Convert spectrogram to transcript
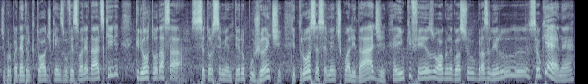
de propriedade intelectual de quem desenvolvesse variedades, que criou todo essa setor sementeiro pujante, que trouxe a semente de qualidade né? e o que fez o agronegócio brasileiro ser o que é, né?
